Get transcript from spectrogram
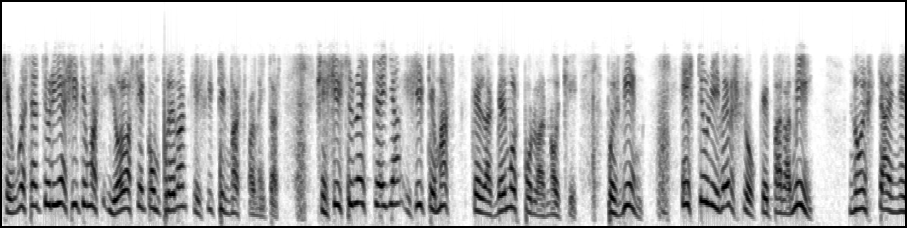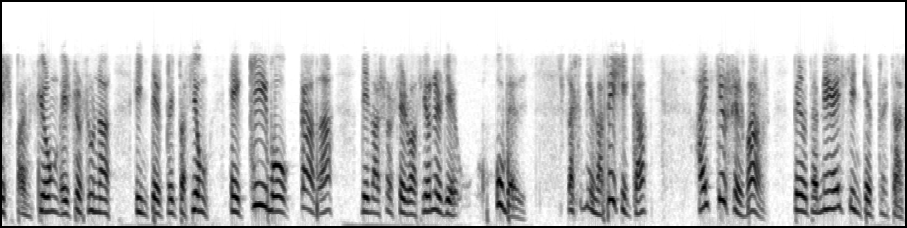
según esta teoría existen más, y ahora se comprueban que existen más planetas. Si existe una estrella, existe más que las vemos por la noche. Pues bien, este universo que para mí no está en expansión, esto es una interpretación equivocada de las observaciones de Hubble. La- En la física hay que observar, pero también hay que interpretar.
